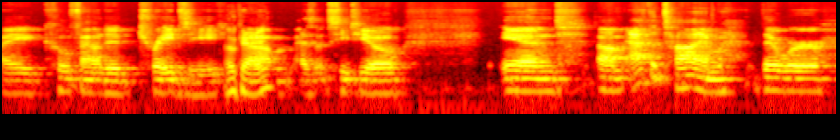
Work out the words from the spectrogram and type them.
I co-founded Tradesy Okay. um, as a CTO, and um, at the time there were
